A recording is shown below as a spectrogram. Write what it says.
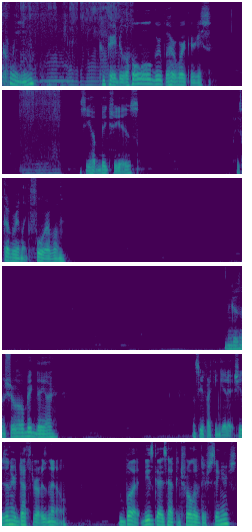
queen compared to a whole group of her workers. See how big she is. She's covering like four of them. It goes to show how big they are. Let's see if I can get it. She's in her death throes now. But these guys have control of their stingers.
